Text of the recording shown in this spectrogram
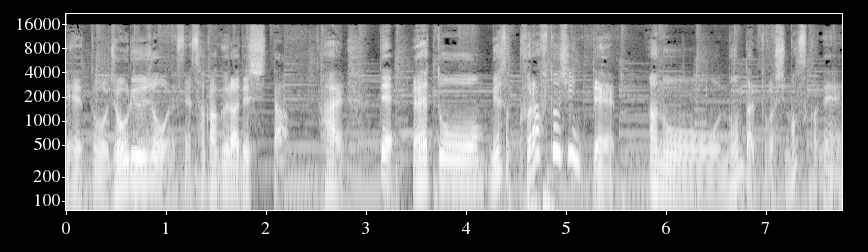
えっ、ー、と、蒸留所をですね、酒蔵でした。はい。で、えっ、ー、と、皆さん、クラフトジンって、あのー、飲んだりとかしますかね？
